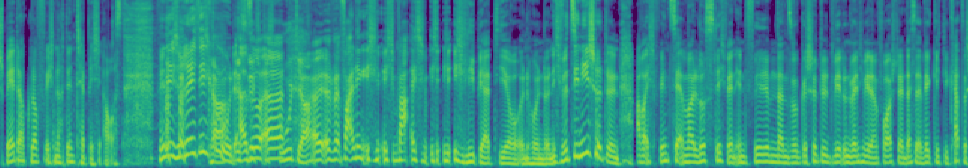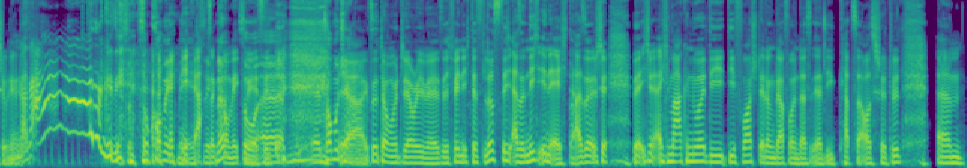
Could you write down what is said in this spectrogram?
Später klopfe ich noch den Teppich aus. Finde ich richtig Ja, gut. ist also, richtig äh, gut, ja. äh, vor allen Dingen, ich, ich, ich, ich, ich liebe ja Tiere und Hunde und ich würde sie nie schütteln. Aber ich finde es ja immer lustig, wenn in Filmen dann so geschüttelt wird und wenn ich mir dann vorstelle, dass er wirklich die Katze schüttelt. Ah! So comic-mäßig. Ja, so ne? comic-mäßig. So, äh, äh, Tom und Jerry. Ja, so Tom und Jerry mäßig. Finde ich das lustig, also nicht in echt. Also ich, ich, ich mag nur die, die Vorstellung davon, dass er die Katze ausschüttelt. Ähm,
